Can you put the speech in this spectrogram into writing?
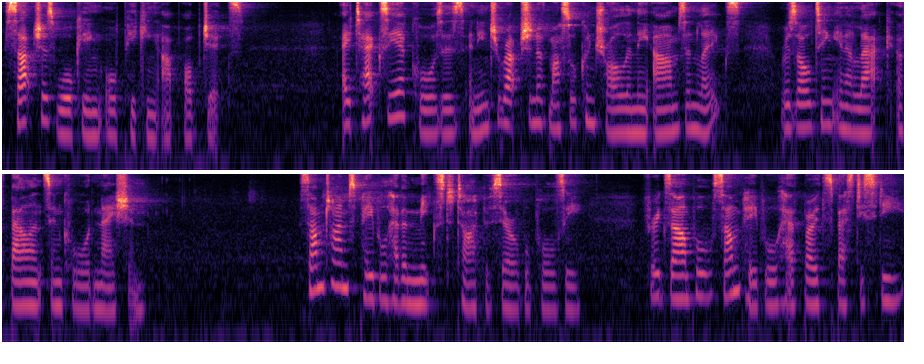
such as walking or picking up objects. Ataxia causes an interruption of muscle control in the arms and legs, resulting in a lack of balance and coordination. Sometimes people have a mixed type of cerebral palsy. For example, some people have both spasticity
